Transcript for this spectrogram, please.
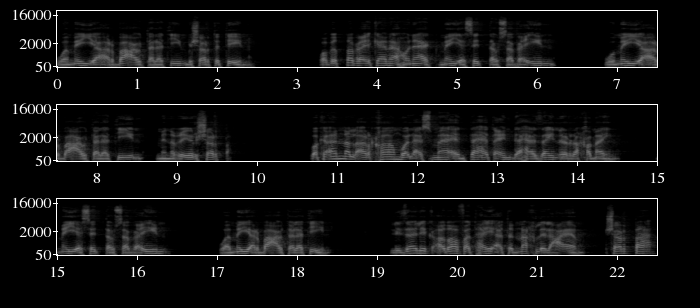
و134 بشرطتين. وبالطبع كان هناك 176 و134 من غير شرطة. وكأن الأرقام والأسماء انتهت عند هذين الرقمين 176 و 134 لذلك أضافت هيئة النقل العام شرطة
